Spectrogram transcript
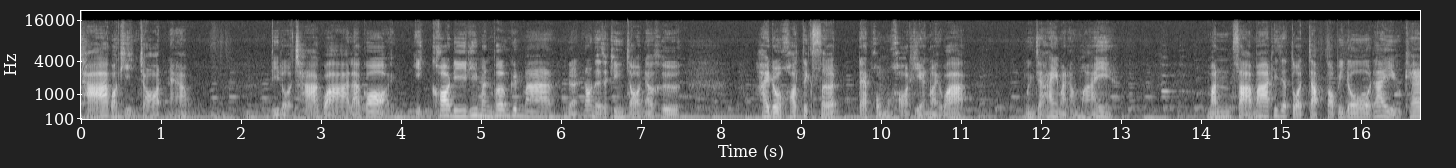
ช้ากว่า King George นะครับรีโหลดช้ากว่าแล้วก็อีกข้อดีที่มันเพิ่มขึ้นมาเหนือนอกเหนือจาก King George เนี่ยก็คือ Hydrocaustic Search แต่ผมขอเถียงหน่อยว่า มึงจะให้มาทำไม มันสามารถที่จะตรวจจับตอร์ปิโดได้อยู่แค่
